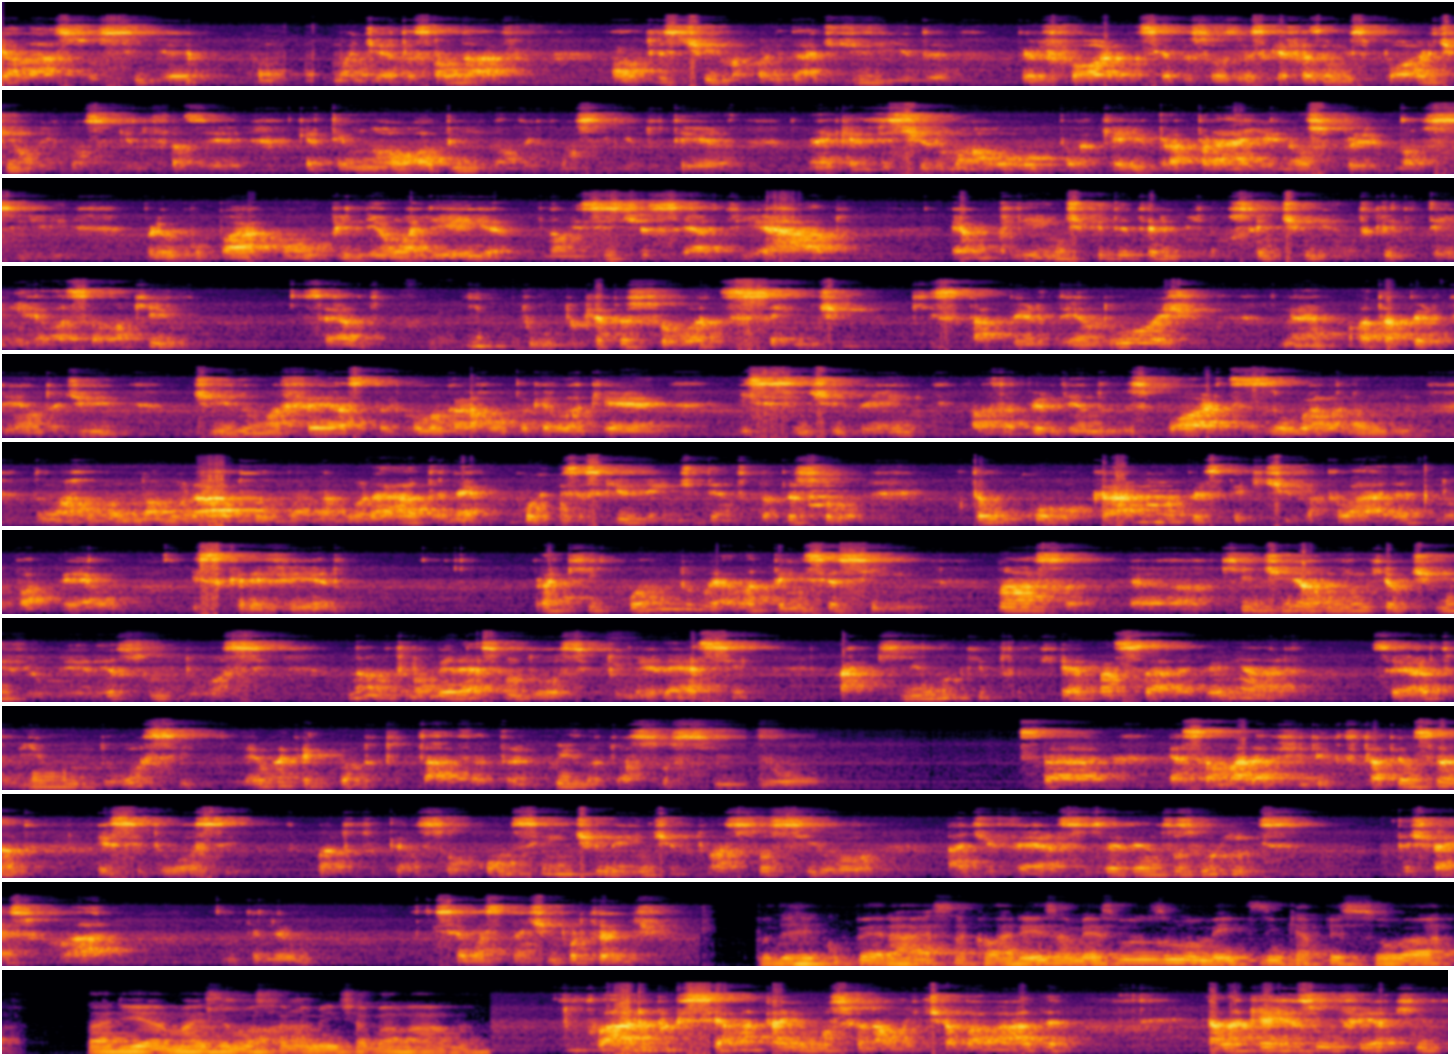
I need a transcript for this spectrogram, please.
que ela associa com uma dieta saudável. Autoestima, qualidade de vida, performance, a pessoa às vezes quer fazer um esporte e não vem conseguindo fazer, quer ter um hobby e não vem conseguindo ter, né, quer vestir uma roupa, quer ir para a praia e não se, não se preocupar com a opinião alheia, não existe certo e errado. É o cliente que determina o sentimento que ele tem em relação àquilo, certo? E tudo que a pessoa sente que está perdendo hoje. Né? Ela está perdendo de de ir numa festa, colocar a roupa que ela quer e se sentir bem, ela está perdendo esportes, ou ela não, não arruma um namorado ou uma namorada, né? coisas que vêm de dentro da pessoa. Então, colocar numa perspectiva clara no papel escrever para que quando ela pense assim, nossa, é, que dia ruim que eu tive, eu mereço um doce. Não, tu não merece um doce, tu merece aquilo que tu quer passar a ganhar, certo? E um doce, lembra que quando tu estava tranquila, tu associou essa, essa maravilha que tu está pensando. Esse doce, quando tu pensou conscientemente, tu associou a diversos eventos ruins. Vou deixar isso claro, entendeu? Isso é bastante importante. Poder recuperar essa clareza mesmo nos momentos em que a pessoa estaria mais emocionalmente abalada. Claro, porque se ela está emocionalmente abalada, ela quer resolver aquilo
